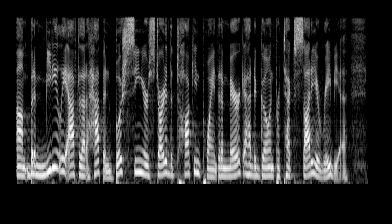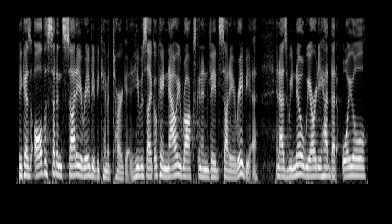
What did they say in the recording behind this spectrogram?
Um, but immediately after that happened, Bush Sr. started the talking point that America had to go and protect Saudi Arabia because all of a sudden Saudi Arabia became a target. He was like, okay, now Iraq's going to invade Saudi Arabia. And as we know, we already had that oil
